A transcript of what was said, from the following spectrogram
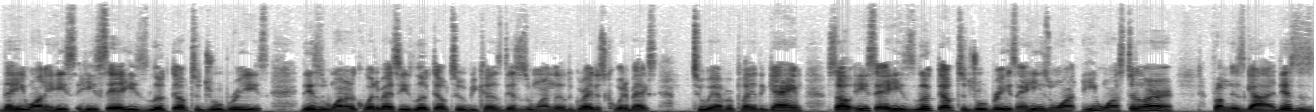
that he wanted. He he said he's looked up to Drew Brees. This is one of the quarterbacks he's looked up to because this is one of the greatest quarterbacks to ever play the game. So he said he's looked up to Drew Brees, and he's want he wants to learn from this guy. This is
